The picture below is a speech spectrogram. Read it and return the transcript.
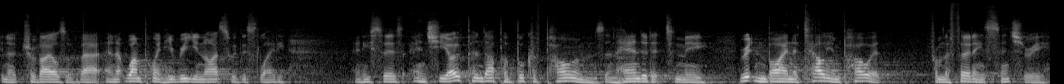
you know, travails of that. And at one point, he reunites with this lady. And he says, And she opened up a book of poems and handed it to me, written by an Italian poet from the 13th century.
